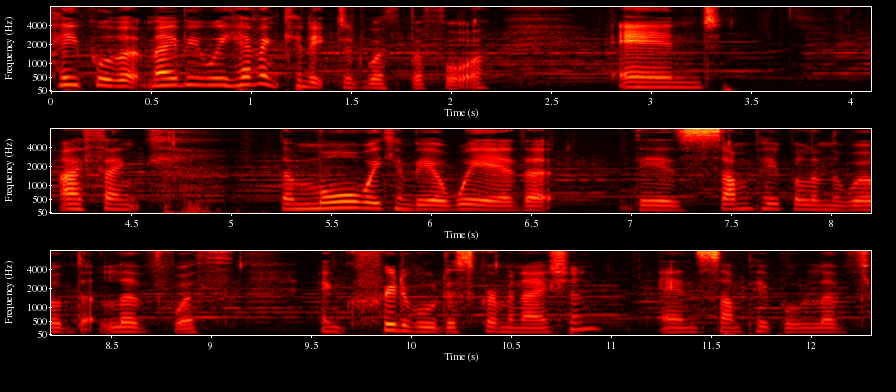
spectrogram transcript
people that maybe we haven't connected with before. And I think the more we can be aware that there's some people in the world that live with incredible discrimination, and some people live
